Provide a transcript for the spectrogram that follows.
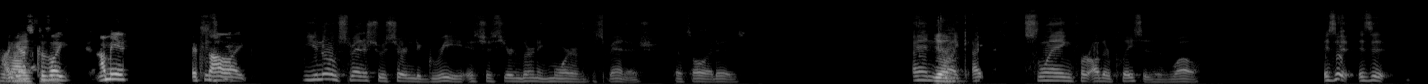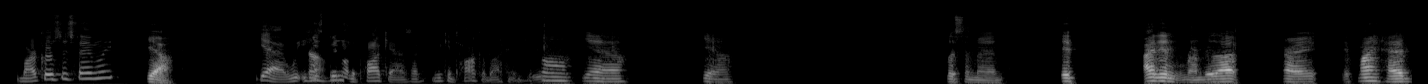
I guess because, like, I mean, it's not you- like You know Spanish to a certain degree. It's just you're learning more of the Spanish. That's all it is. And Yeah. like I guess slang for other places as well. Is it is it Marcos's family? yeah. Yeah, we, oh. he's No. been on the podcast. I, we can talk about him, dude. Well, yeah, yeah. Listen, man, if I didn't remember that, all right, if my head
